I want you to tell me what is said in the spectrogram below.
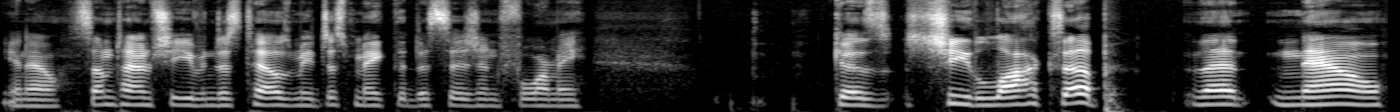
You know, sometimes she even just tells me, just make the decision for me. Because she locks up that now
